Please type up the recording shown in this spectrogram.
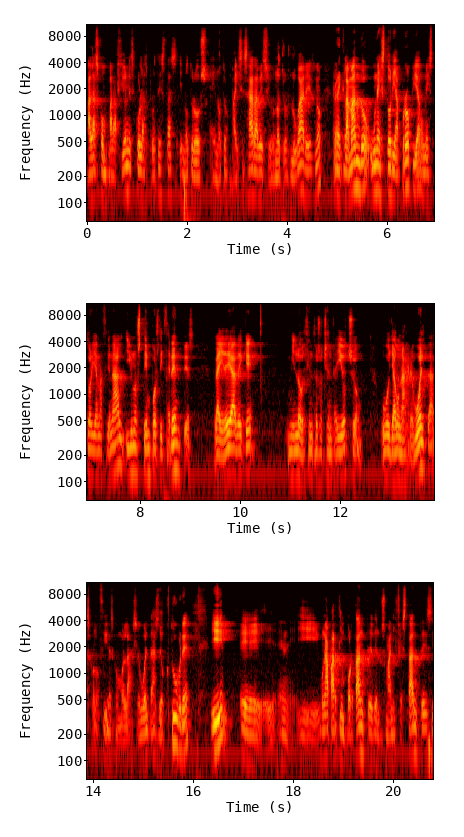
a las comparaciones con las protestas en otros, en otros países árabes o en otros lugares, reclamando una historia propia, una historia nacional y unos tiempos diferentes. La idea de que en 1988 hubo ya unas revueltas conocidas como las revueltas de octubre y, eh, y una parte importante de los manifestantes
